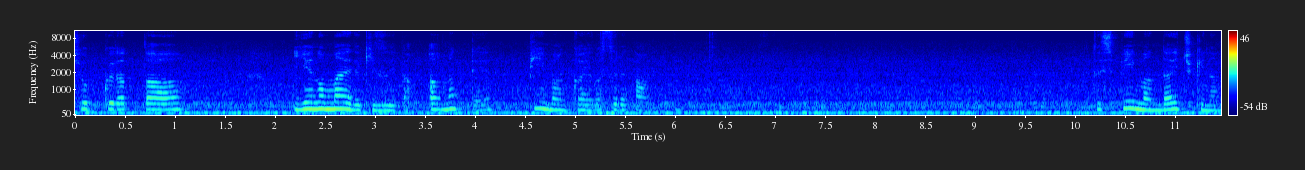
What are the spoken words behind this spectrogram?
ショックだった。家の前で気づいた。あ待って。ピーマン買い忘れた。私ピーマン大好きなのに。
